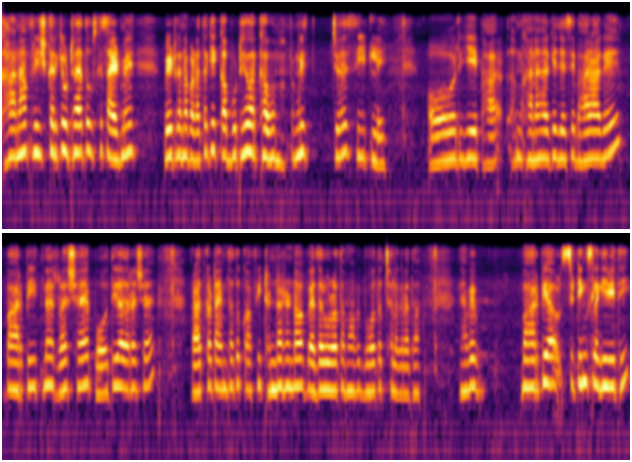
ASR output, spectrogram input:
खाना फिनिश करके उठ रहा है तो उसके साइड में वेट करना पड़ा था कि कब उठे और कब हम अपनी जो है सीट लें। और ये बाहर, हम खाना खा के जैसे बाहर आ गए। बाहर भी इतना रश है, बहुत ही ज़्यादा रश है। रात का टाइम था तो काफ़ी ठंडा ठंडा वेदर हो रहा था, वहाँ पे बहुत अच्छा लग रहा था। यहाँ पे बाहर भी सिटिंग्स लगी हुई थी।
